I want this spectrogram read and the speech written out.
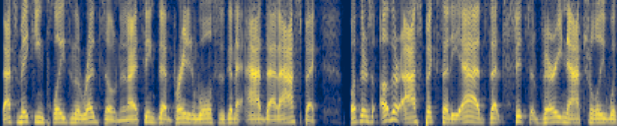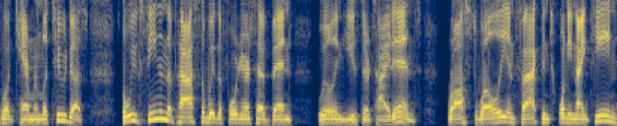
That's making plays in the red zone. And I think that Brayden Willis is going to add that aspect. But there's other aspects that he adds that fits very naturally with what Cameron Latu does. So we've seen in the past the way the 49ers have been willing to use their tight ends. Ross Dwelley, in fact, in 2019,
